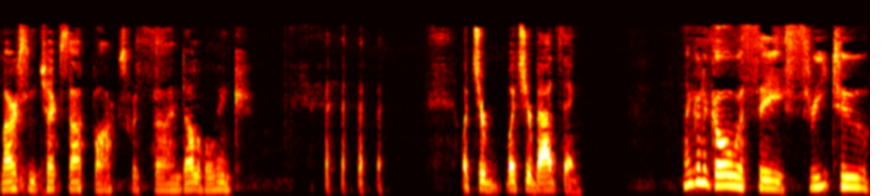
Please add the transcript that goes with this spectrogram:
Larsson checks that box with uh, indelible ink. What's your What's your bad thing? I'm going to go with the 3-2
